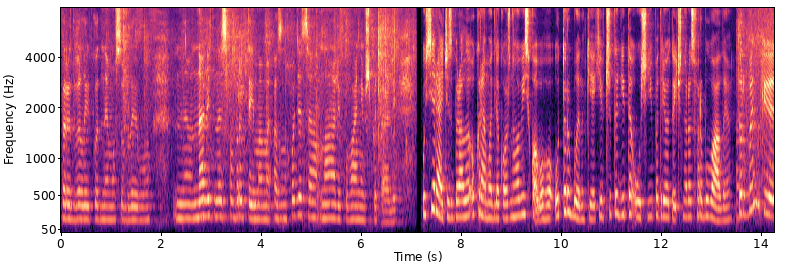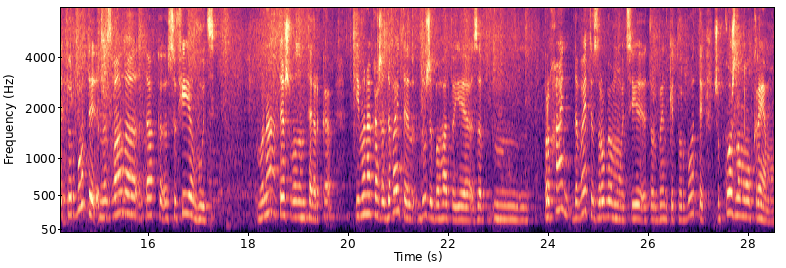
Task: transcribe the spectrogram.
перед Великоднем особливо, навіть не з побратимами, а знаходяться на лікуванні в шпиталі. Усі речі збирали окремо для кожного військового у торбинки, які вчителі та учні патріотично розфарбували. Торбинки турботи назвала так Софія Гуць. Вона теж волонтерка. І вона каже: давайте дуже багато є прохань, давайте зробимо ці торбинки турботи, щоб кожному окремо.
